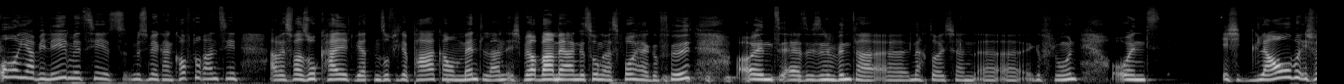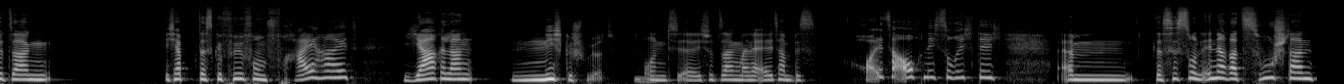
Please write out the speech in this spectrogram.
oh ja, wir leben jetzt hier, jetzt müssen wir kein Kopftuch anziehen, aber es war so kalt, wir hatten so viele Parker und Mäntel an, ich war mehr angezogen als vorher gefüllt und äh, also wir sind im Winter äh, nach Deutschland äh, äh geflohen und ich glaube, ich würde sagen, ich habe das Gefühl von Freiheit jahrelang nicht gespürt. Mhm. Und äh, ich würde sagen, meine Eltern bis heute auch nicht so richtig. Ähm, das ist so ein innerer Zustand,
